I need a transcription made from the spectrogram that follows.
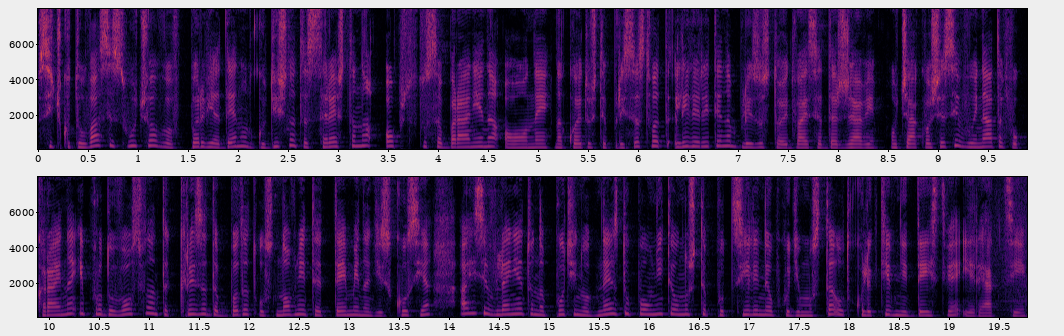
Всичко това се случва в първия ден от годишната среща на Общото събрание на ООН, на което ще присъстват лидерите на близо 120 държави. Очакваше се войната в Украина и продоволствената криза да бъдат основните теми на дискусия, а изявлението на Путин от днес допълнително ще подсили необходимостта от колективни действия и реакции.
